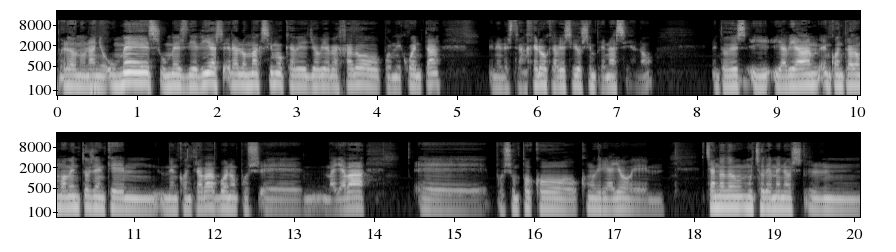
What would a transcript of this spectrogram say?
perdón, un año, un mes, un mes, diez días, era lo máximo que había, yo había viajado por mi cuenta en el extranjero que había sido siempre en Asia, ¿no? Entonces, y, había encontrado momentos en que mm, me encontraba, bueno, pues eh, me hallaba, eh, pues un poco, como diría yo, eh, echando mucho de menos mm,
